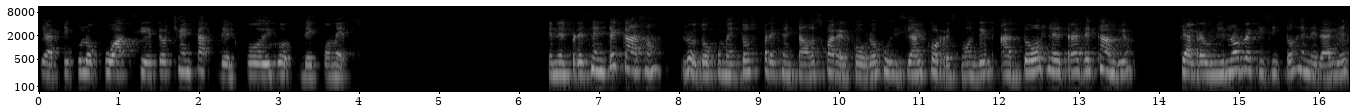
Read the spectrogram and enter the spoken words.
y artículo 780 del Código de Comercio. En el presente caso, los documentos presentados para el cobro judicial corresponden a dos letras de cambio que al reunir los requisitos generales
